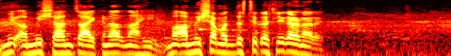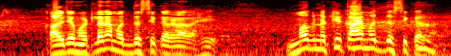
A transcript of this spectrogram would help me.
मी अमित शहांचं ऐकणार नाही. मग अमित शहा मध्यस्थी कसली करणार आहे? काल जे म्हटलं ना मध्यस्थी करणार आहे. मग नक्की काय मध्यस्थी करणार आहे?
